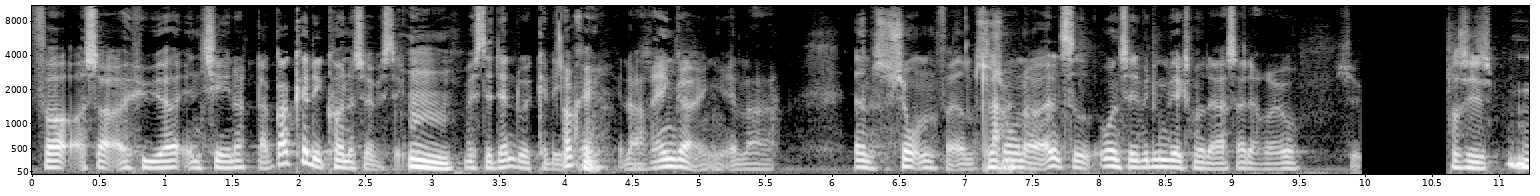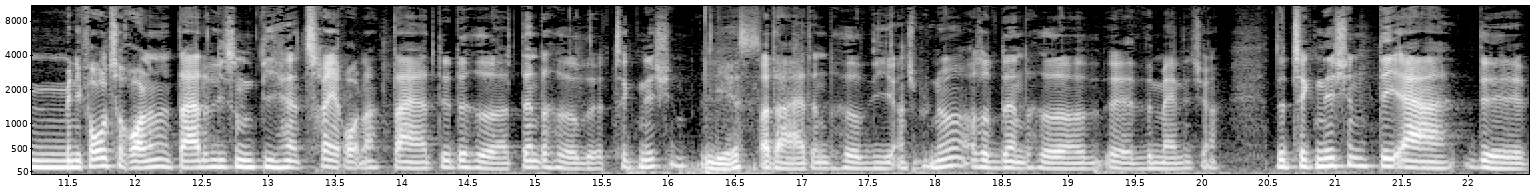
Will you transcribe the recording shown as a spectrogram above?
for så at hyre en tjener, der godt kan lide kundeservice, mm. Hvis det er den, du ikke kan lide. Okay. Eller rengøring, eller administrationen for administration, og altid, uanset hvilken virksomhed det er, så er det røve. Præcis. Men i forhold til rollerne, der er der ligesom de her tre roller. Der er det, der hedder, den, der hedder The Technician, Yes. og der er den, der hedder The Entrepreneur, og så er der den, der hedder uh, The Manager. The Technician, det er det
